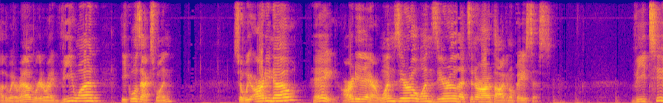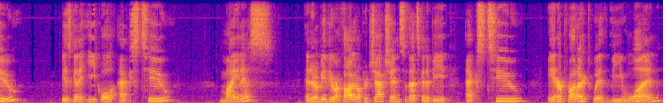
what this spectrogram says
other way around. We're going to write v1 equals x1. So we already know, hey, already there, 1, 0, 1, 0, that's in our orthogonal basis. v2 is going to equal x2 minus, and it'll be the orthogonal projection, so that's going to be x2 inner product with v1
